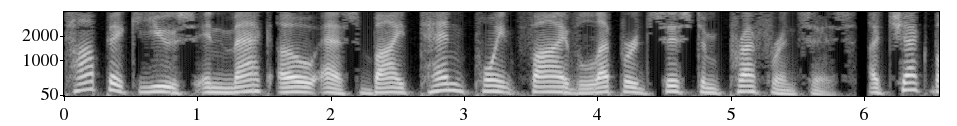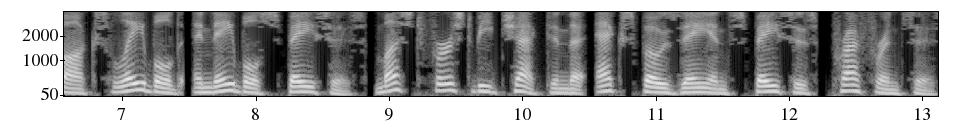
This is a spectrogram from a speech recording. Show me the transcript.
Topic use in Mac OS by 10.5 Leopard System Preferences, a checkbox labeled Enable Spaces must first be checked in the Exposé and Spaces Preferences,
